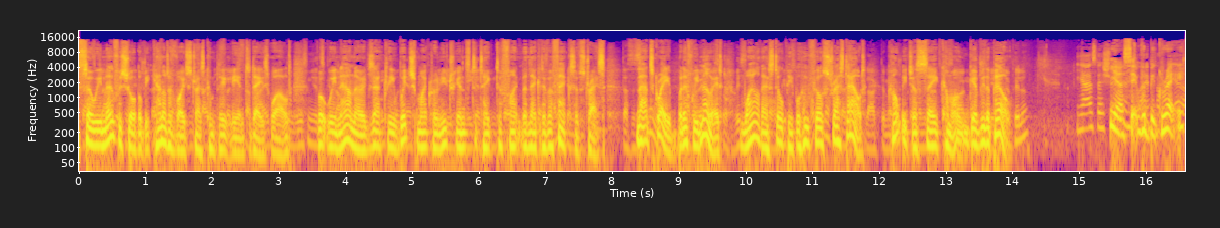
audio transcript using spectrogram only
So we know for sure that we cannot avoid stress completely in today's world, but we now know exactly which micronutrients to take to fight the negative effects of stress. That's great, but if we know it, why are there still people who feel stressed out? Can't we just say, come on, give me the pill? Yes, it would be great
